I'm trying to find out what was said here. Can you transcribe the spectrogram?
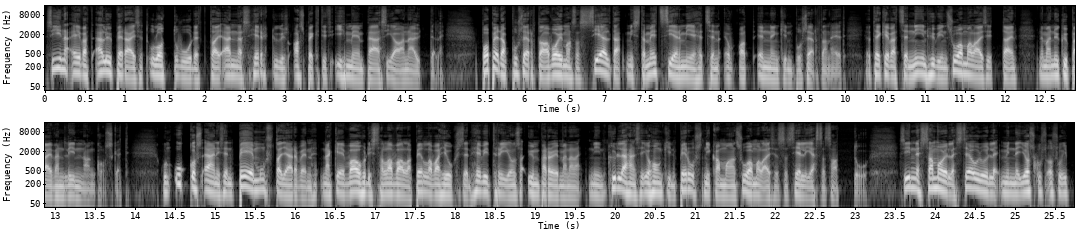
Siinä eivät älyperäiset ulottuvuudet tai ns-herkkyysaspektit ihmeempää sijaa näyttele. Popeda pusertaa voimansa sieltä, mistä metsien miehet sen ovat ennenkin pusertaneet, ja tekevät sen niin hyvin suomalaisittain nämä nykypäivän linnankosket. Kun ukkosäänisen P. Mustajärven näkee vauhdissa lavalla pellavahiuksisen hevitrionsa ympäröimänä, niin kyllähän se johonkin perusnikamaan suomalaisessa seljässä sattuu. Sinne samoille seuduille, minne joskus osui P.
